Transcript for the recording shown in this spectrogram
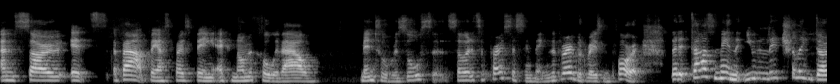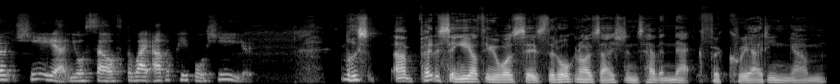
And so it's about being, I suppose, being economical with our mental resources. So it's a processing thing. There's a very good reason for it. But it does mean that you literally don't hear yourself the way other people hear you. This, um, Peter Senge, I think it was, says that organisations have a knack for creating um,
